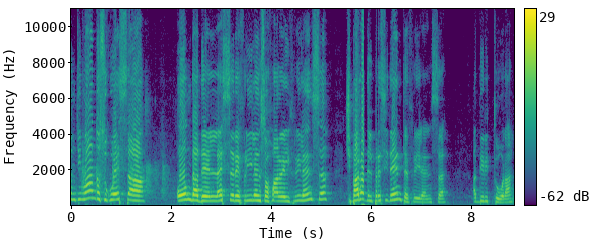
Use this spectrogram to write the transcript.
Continuando su questa onda dell'essere freelance o fare il freelance, ci parla del presidente freelance, addirittura.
